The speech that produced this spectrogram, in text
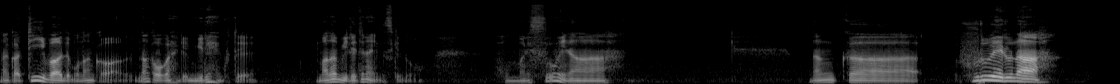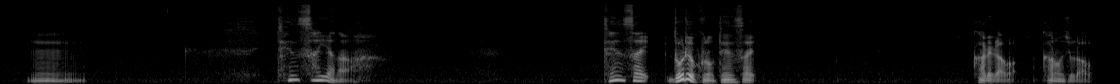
なんか TVer でもなんか、なんかわからへんけど見れへんくて、まだ見れてないんですけどほんまにすごいな。なんか震えるな。うん。天才やな。天才努力の天才。彼らは彼女らは。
